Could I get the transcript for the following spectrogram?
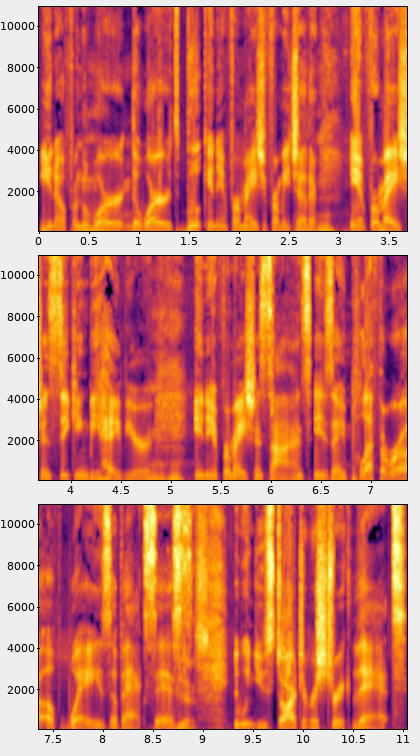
you know, from the mm-hmm. word the words book and information from each mm-hmm. other. Information seeking behavior mm-hmm. in information science is a plethora of ways of access. Yes. When you start to restrict that,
